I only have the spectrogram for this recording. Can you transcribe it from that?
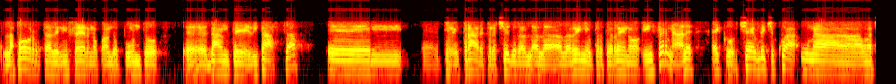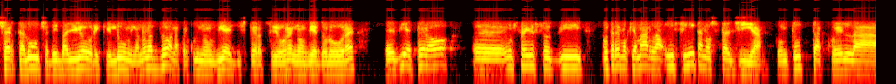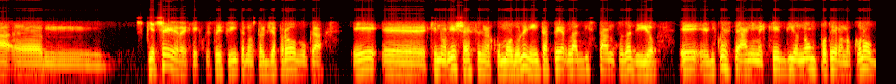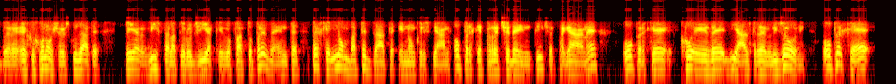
la porta dell'inferno quando appunto eh, Dante ripassa ehm, eh, per entrare, per accedere al, al, al, regno ultraterreno infernale. Ecco, c'è invece qua una, una, certa luce dei bagliori che illuminano la zona, per cui non vi è disperazione, non vi è dolore, vi è però eh, un senso di potremmo chiamarla infinita nostalgia, con tutta quella ehm, spiacere che questa infinita nostalgia provoca e eh, che non riesce a essere in alcun modo lenita per la distanza da Dio e eh, di queste anime che Dio non poterono eh, conoscere scusate, per vista la teologia che vi ho fatto presente, perché non battezzate e non cristiane, o perché precedenti, cioè pagane, o perché coeve di altre religioni, o perché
